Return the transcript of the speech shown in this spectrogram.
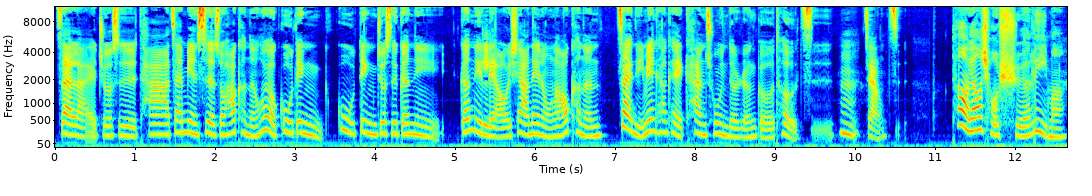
再来就是他在面试的时候，他可能会有固定固定，就是跟你跟你聊一下内容，然后可能在里面他可以看出你的人格特质，嗯，这样子。他有要求学历吗？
